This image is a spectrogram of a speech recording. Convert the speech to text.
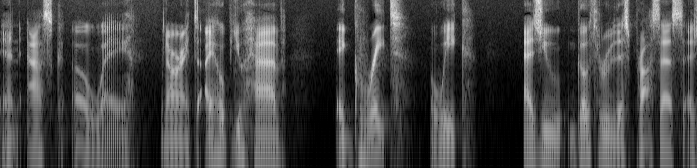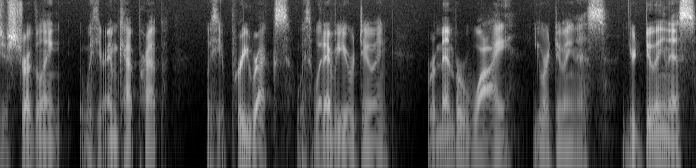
and ask away. All right. I hope you have a great week as you go through this process, as you're struggling with your MCAT prep with your prereqs, with whatever you're doing, remember why you are doing this. You're doing this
